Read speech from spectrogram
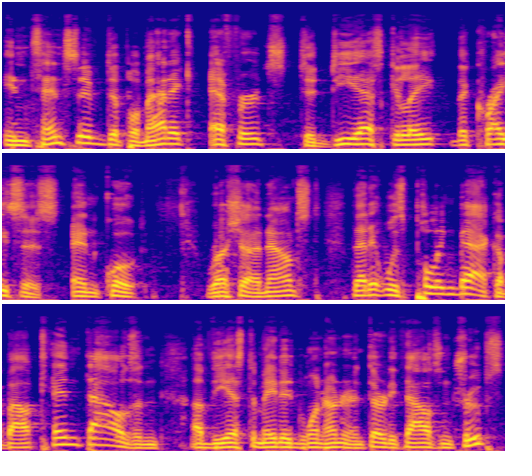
intensive diplomatic efforts to de escalate the crisis, end quote. Russia announced that it was pulling back about 10,000 of the estimated 130,000 troops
